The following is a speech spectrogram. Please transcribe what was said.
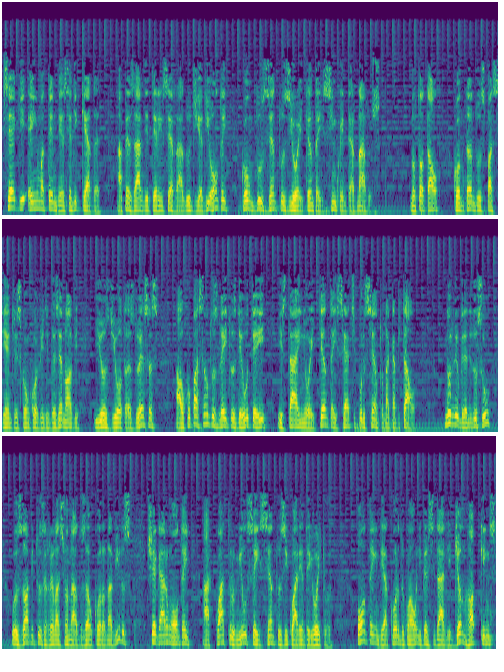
segue em uma tendência de queda, apesar de ter encerrado o dia de ontem com 285 internados. No total, contando os pacientes com Covid-19 e os de outras doenças, a ocupação dos leitos de UTI está em 87% na capital. No Rio Grande do Sul, os óbitos relacionados ao coronavírus chegaram ontem a 4.648. Ontem, de acordo com a Universidade John Hopkins,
